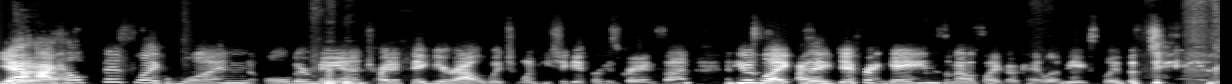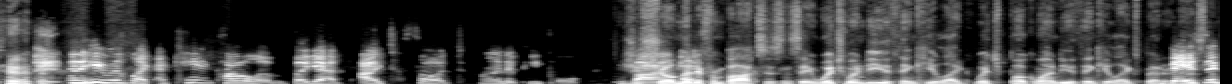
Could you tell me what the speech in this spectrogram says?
Yeah, I helped this like one older man try to figure out which one he should get for his grandson. And he was like, Are they different games? And I was like, Okay, let me explain this to you. and he was like, I can't call him. But yeah, I t- saw a ton of people. You should show him the different boxes and say which one do you think he like which Pokemon do you think he likes better? That's the one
